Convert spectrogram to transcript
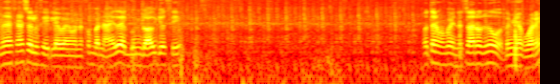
મેં ખેંચેલું છે એટલે ભાઈ, મને ખબર ના આવી એક ગુમલો આવી જશે અત્યારમાં ભાઈ નજારો જુઓ તમે એક વારે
